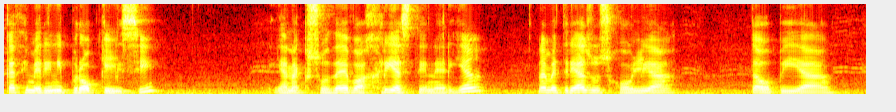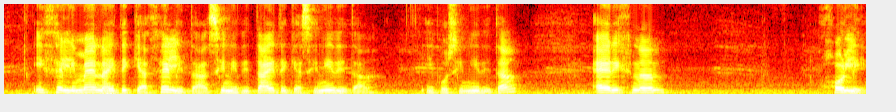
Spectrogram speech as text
καθημερινή πρόκληση για να ξοδεύω αχρίαστη ενέργεια να μετριάζω σχόλια τα οποία ή θελημένα είτε και αθέλητα, συνειδητά είτε και ασυνείδητα, υποσυνείδητα, έριχναν χολή.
